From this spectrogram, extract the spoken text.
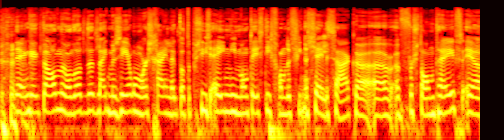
Denk ik dan. Want dat, het lijkt me zeer onwaarschijnlijk dat er precies één iemand is die van de financiële zaken uh, verstand heeft. Uh,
